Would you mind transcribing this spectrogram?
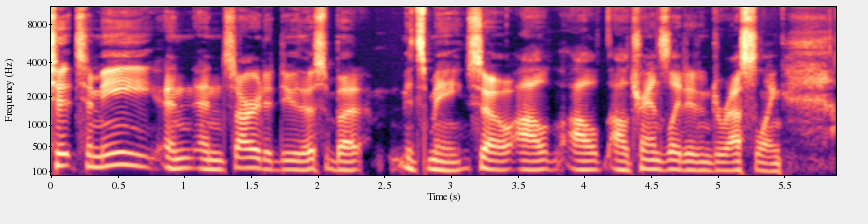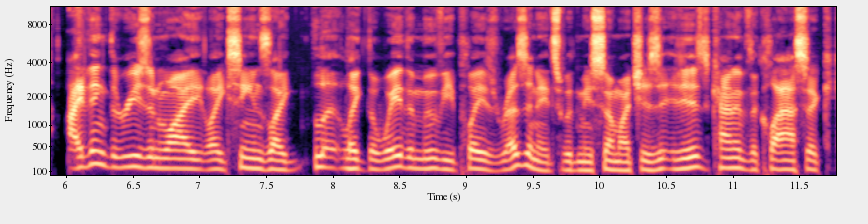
to to me, and and sorry to do this, but it's me, so I'll I'll I'll translate it into wrestling. I think the reason why like scenes like like the way the movie plays resonates with me so much is it is kind of the classic,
